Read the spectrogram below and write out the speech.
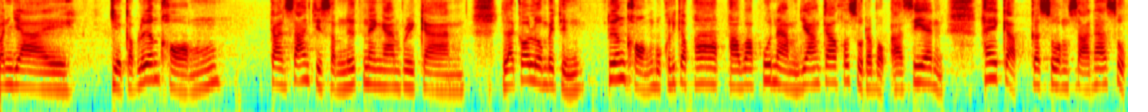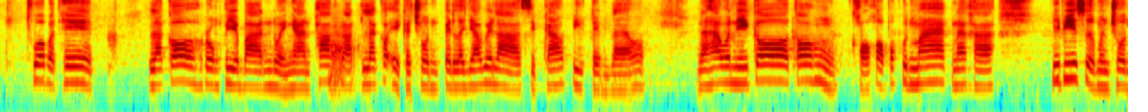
บรรยายเกี่ยวกับเรื่องของการสร้างจิตสำนึกในงานบริการ และก็รวมไปถึงเรื่องของบุคลิกภาพ ภาวะผู้นำย่างก้าวเข้าสู่ระบบอาเซียน ให้กับกระทรวงสาธารณสุขทั่วประเทศ แล้วก็โรงพยาบาลหน่วยงานภาครัฐ และก็เอกชนเป็นระยะเวลา 19 ปีเต็มแล้วนะคะวันนี้ก็ต้องขอขอบพระคุณมากนะคะ พี่ๆสื่อมวลชน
